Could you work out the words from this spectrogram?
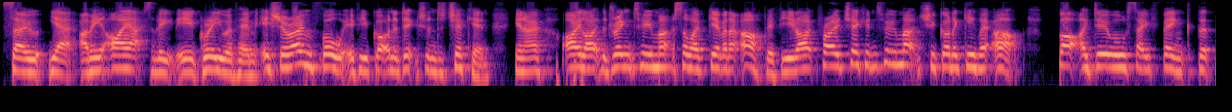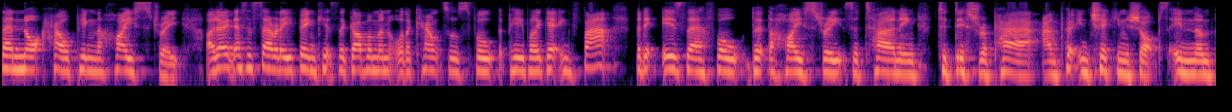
So, yeah, I mean, I absolutely agree with him. It's your own fault if you've got an addiction to chicken. You know, I like the drink too much, so I've given it up. If you like fried chicken too much, you've got to give it up. But I do also think that they're not helping the high street. I don't necessarily think it's the government or the council's fault that people are getting fat, but it is their fault that the high streets are turning to disrepair and putting chicken shops in them,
